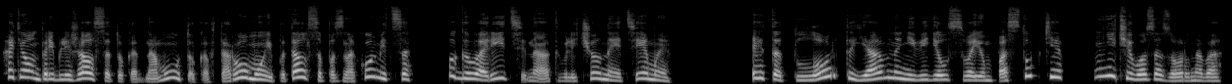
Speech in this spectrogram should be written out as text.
хотя он приближался то к одному, то ко второму и пытался познакомиться, поговорить на отвлеченные темы. Этот лорд явно не видел в своем поступке ничего зазорного.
